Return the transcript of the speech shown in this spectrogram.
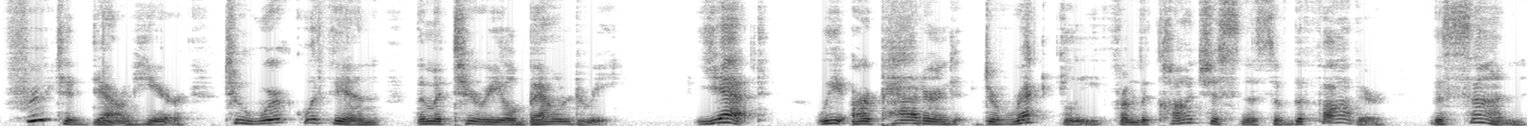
fruited down here to work within the material boundary. Yet we are patterned directly from the consciousness of the Father, the Son,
